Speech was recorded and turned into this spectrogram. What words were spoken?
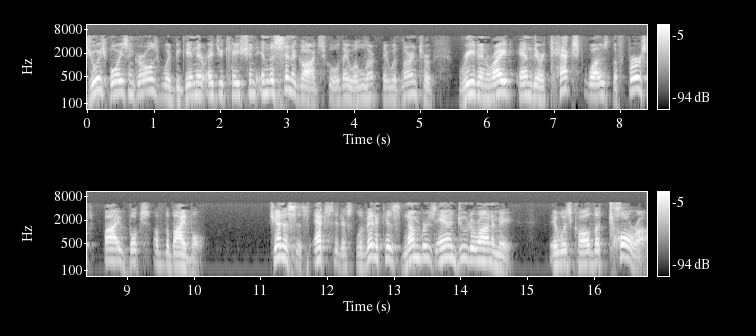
Jewish boys and girls would begin their education in the synagogue school. They learn, they would learn to read and write, and their text was the first five books of the Bible Genesis, Exodus, Leviticus, Numbers, and Deuteronomy. It was called the Torah,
